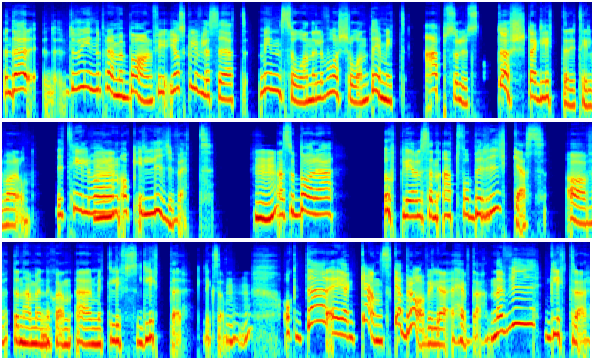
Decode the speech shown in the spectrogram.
Men där, du var inne på det här med barn, för jag skulle vilja säga att min son, eller vår son, det är mitt absolut största glitter i tillvaron. I tillvaron Mm. och i livet. Alltså bara upplevelsen att få berikas av den här människan är mitt livsglitter. Liksom. Mm. Och där är jag ganska bra, vill jag hävda. När vi glittrar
